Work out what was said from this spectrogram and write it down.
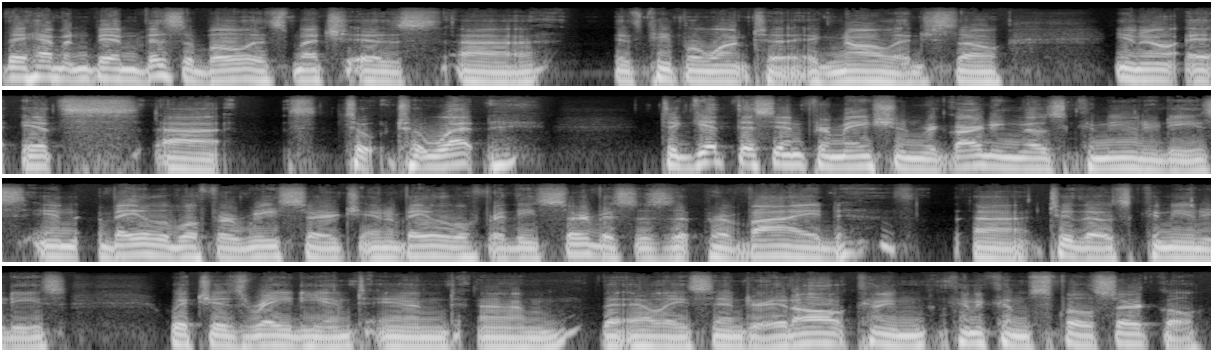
they haven't been visible as much as uh, as people want to acknowledge. So, you know, it's uh, to to what to get this information regarding those communities in, available for research and available for these services that provide uh, to those communities, which is Radiant and um, the LA Center. It all kind kind of comes full circle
